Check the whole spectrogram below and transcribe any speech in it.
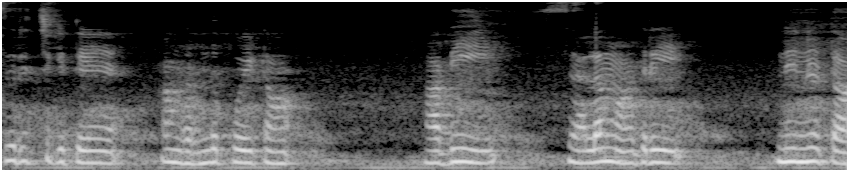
சிரிச்சுக்கிட்டே அங்கேருந்து போயிட்டான். அபி சிலை மாதிரி நின்றுட்டா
